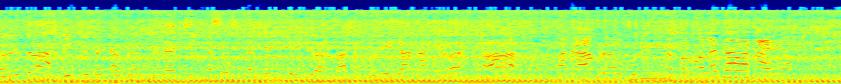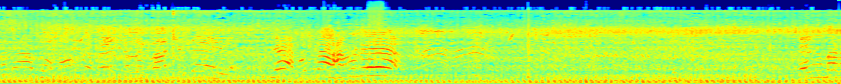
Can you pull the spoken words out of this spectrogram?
હવે તો આ વિજયભાઈ ના બ્લોગ ને લાઈક કરીને સબસ્ક્રાઇબ કરી દેજો અને પાછા ભૂલી જતા ને હવે અને આપણે ભૂરીને ફરવા લઈ જવાના છે અને આપણો છોકરા સાયકલ લઈને ભાગી જાય છે ક્યાં છોકરા સામે કડીમાં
